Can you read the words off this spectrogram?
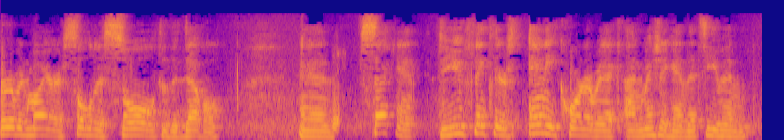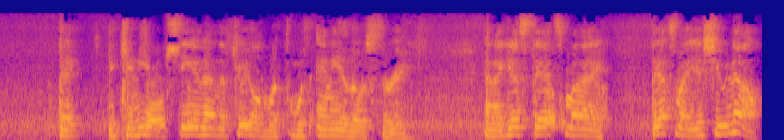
Urban Meyer sold his soul to the devil. And second, do you think there's any quarterback on Michigan that's even that can even stand on the field with with any of those three? And I guess that's my that's my issue. Now,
